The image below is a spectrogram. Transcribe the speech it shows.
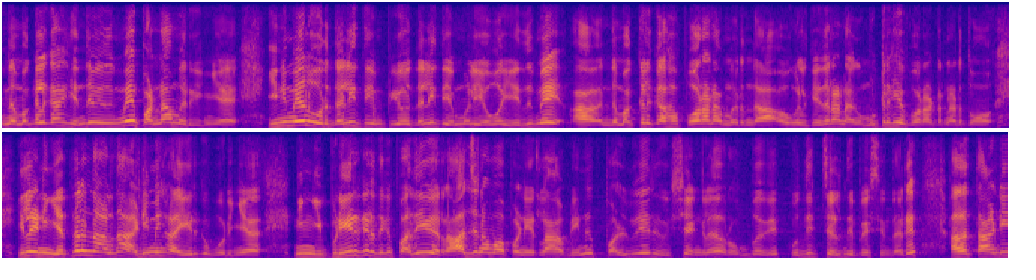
இந்த மக்களுக்காக எந்த விதமே பண்ணாமல் இருக்கீங்க. இனிமேல் ஒரு தலித் எம்பியோ தலித் எம்எல்ஏவோ எதுவுமே இந்த மக்களுக்காக போராடாமல் இருந்தால் அவங்களுக்கு எதிராக நாங்கள் முற்றுகை போராட்டம் நடத்துவோம். இல்லை நீங்கள் எத்தனை நாள் தான் அடிமைகளாக இருக்க போறீங்க? நீங்கள் இப்படி இருக்கிறதுக்கு பதவியை ராஜினாமா பண்ணிடலாம் அப்படின்னு பல்வேறு விஷயங்களை ரொம்பவே கொதிச்செழுந்து பேசியிருந்தாரு. அதை தாண்டி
